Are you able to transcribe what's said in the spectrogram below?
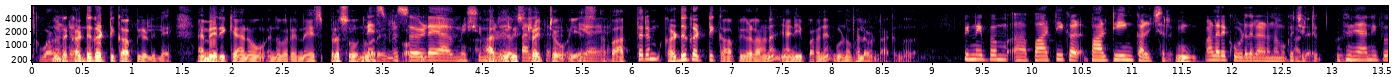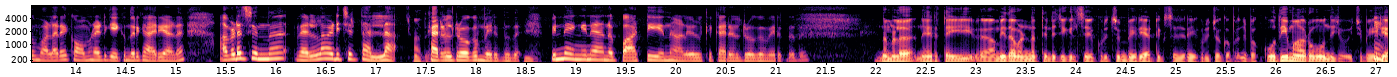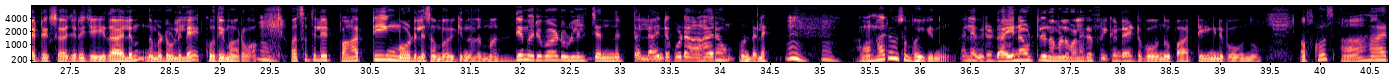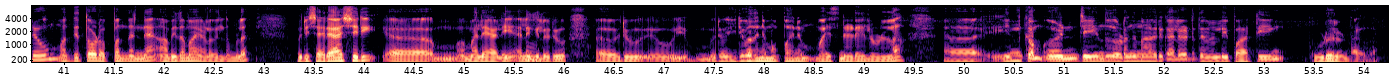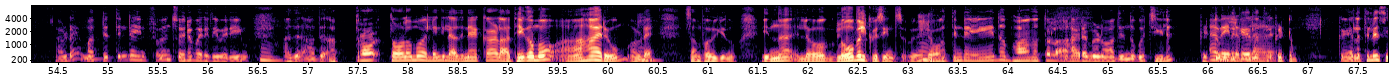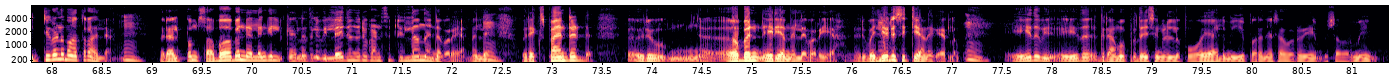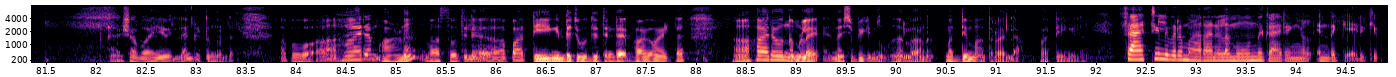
വളരെ കടുകട്ടി കാപ്പികളില്ലേ? അമേരിക്കാനോ എന്ന് പറയുന്ന എസ്പ്രസോ എന്ന് പറയുന്ന അതെ റിസ്ട്രറ്റോ യെസ് അപ്പോൾ അത്തരം കടുകട്ടി കാപ്പികളാണ് ഞാൻ ഈ പറഞ്ഞ ഗുണഫലം ഉണ്ടാക്കുന്നത്. പിന്നെ ഇപ്പം പാർട്ടി പാർട്ടിയും കൾച്ചർ വളരെ കൂടുതലാണ് നമുക്ക് ചുറ്റും. അപ്പം ഞാനിപ്പം വളരെ കോമൺ ആയിട്ട് കേൾക്കുന്ന ഒരു കാര്യമാണ്. അവിടെ ചെന്ന് വെള്ളം അടിച്ചിട്ടല്ല കരൾ രോഗം വരുന്നത്. പിന്നെ എങ്ങനെയാണ് പാർട്ടി ചെയ്യുന്ന ആളുകൾക്ക് കരൾ രോഗം വരുന്നത്? നമ്മൾ നേരത്തെ ഈ അമിതവണ്ണത്തിന്റെ ചികിത്സയെക്കുറിച്ചും ബേരിയാട്രിക് സർജറിയെക്കുറിച്ചൊക്കെ പറഞ്ഞപ്പോൾ കൊതി മാറുമോ എന്ന് ചോദിച്ചു. ബേരിയാട്രിക് സർജറി ചെയ്താലും നമ്മുടെ ഉള്ളിലെ കൊതി മാറുമോ വാസ്തവത്തിൽ ഒരു പാർട്ടിങ് മോഡിൽ സംഭവിക്കുന്നത് മദ്യം ഒരുപാട് ഉള്ളിൽ ചെന്നിട്ടല്ല അതിന്റെ കൂടെ ആഹാരവും ഉണ്ടല്ലേ. ആഹാരവും സംഭവിക്കുന്നു. അല്ലേ? ഒരു ഡൈൻ ഔട്ടിന് നമ്മൾ വളരെ ഫ്രീക്വന്റ് ആയിട്ട് പോകുന്നു പാർട്ടിങ്ങിന് പോകുന്നു. ഓഫ് കോഴ്സ് ആഹാരവും മദ്യത്തോടൊപ്പം തന്നെ അമിതമായ അളവിൽ നമ്മൾ ഒരു ശരാശരി മലയാളി അല്ലെങ്കിൽ ഒരു ഒരു ഒരു ഇരുപതിനും മുപ്പതിനും വയസ്സിനിടയിലുള്ള ഇൻകം ഏൺ ചെയ്യുന്നത് തുടങ്ങുന്ന ഒരു കാലഘട്ടത്തിലുള്ള ഈ പാർട്ടിയും കൂടുതലുണ്ടാകുക. അവിടെ മദ്യത്തിന്റെ ഇൻഫ്ലുവൻസ് ഒരു പരിധി വരെയും അത് അത് അത്രത്തോളമോ അല്ലെങ്കിൽ അതിനേക്കാൾ അധികമോ ആഹാരവും അവിടെ സംഭവിക്കുന്നു. ഇന്ന് ലോ ഗ്ലോബൽ ക്വിസിൻസ് ലോകത്തിന്റെ ഏത് ഭാഗത്തുള്ള ആഹാരം വേണോ അത് ഇന്ന് കൊച്ചിയിൽ കിട്ടും. കേരളത്തിൽ കിട്ടും. കേരളത്തിലെ സിറ്റികൾ മാത്രമല്ല. ഒരല്പം സബർബൻ അല്ലെങ്കിൽ കേരളത്തിൽ വില്ലേജ് എന്നൊരു കൺസെപ്റ്റ് ഇല്ലെന്ന് തന്നെ പറയാം അല്ലേ? ഒരു എക്സ്പാൻഡഡ് ഒരു ഏർബൻ ഏരിയ എന്നല്ലേ പറയുക ഒരു വലിയൊരു സിറ്റിയാണ് കേരളം. ഏത് ഏത് ഗ്രാമപ്രദേശങ്ങളിൽ പോയാലും ഈ പറഞ്ഞ ഷവർമയും ഷവർമയും ഷവായും എല്ലാം കിട്ടുന്നുണ്ട്. അപ്പോൾ ആഹാരം ആണ് വാസ്തവത്തിൽ ആ പാർട്ടിയിങ്ങിന്റെ ചോദ്യത്തിന്റെ ഭാഗമായിട്ട് ആഹാരവും നമ്മളെ നശിപ്പിക്കുന്നു എന്നുള്ളതാണ്. മദ്യം മാത്രമല്ല പാർട്ടിയിങ്ങിൽ ഫാറ്റിൽ ഇവർ മാറാനുള്ള മൂന്ന് കാര്യങ്ങൾ എന്തൊക്കെയായിരിക്കും?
